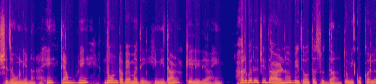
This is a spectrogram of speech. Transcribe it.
शिजवून घेणार आहे. त्यामुळे दोन डब्यामध्ये ही मी डाळ केलेली आहे. हरभऱ्याची डाळ न भिजवता सुद्धा तुम्ही कुकरला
